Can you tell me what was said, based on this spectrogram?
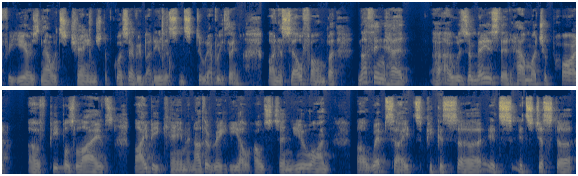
for years. Now it's changed. Of course, everybody listens to everything on a cell phone, but nothing had I was amazed at how much a part of people's lives I became and other radio hosts and you on uh, websites because uh, it's it's just a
